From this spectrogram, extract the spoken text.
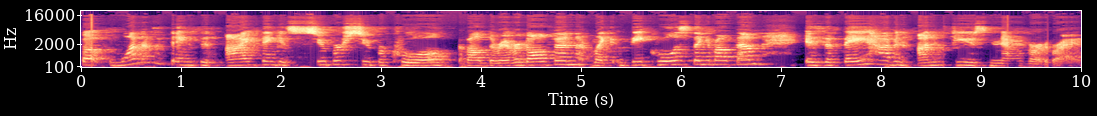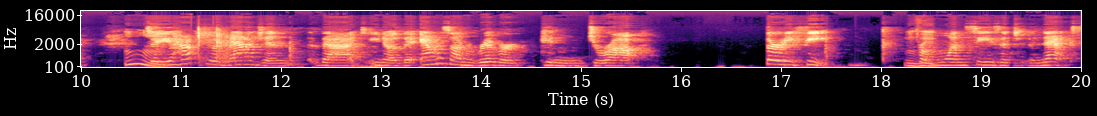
But one of the things that I think is super, super cool about the river dolphin, like the coolest thing about them, is that they have an unfused neck vertebrae. Mm. So you have to imagine that, you know, the Amazon River can drop 30 feet mm-hmm. from one season to the next.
